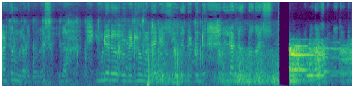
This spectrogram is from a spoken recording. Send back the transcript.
അടുത്ത റൂമിലോട്ട് പോകും ഗൈസ് ഇതാ ഇവിടെ ഒരു ബെഡ്റൂം ഉണ്ട്. എ സി ഉണ്ട്. എല്ലാ ഉണ്ട് എല്ലാം ഉണ്ട് ഗൈസ്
